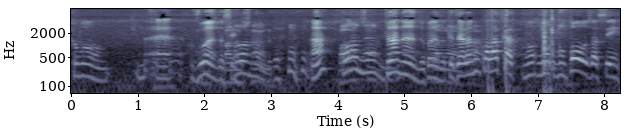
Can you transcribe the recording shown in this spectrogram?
como é, voando assim. Hã? Planando. Planando, planando. Quer dizer, ela não coloca, não, não, não pousa assim,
